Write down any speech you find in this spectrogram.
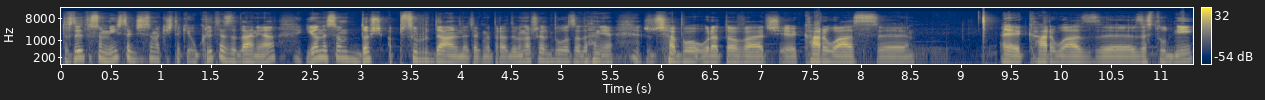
to wtedy to są miejsca, gdzie są jakieś takie ukryte zadania i one są dość absurdalne tak naprawdę, bo na przykład było zadanie, że trzeba było uratować e, karła z E, karła z, ze studni.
